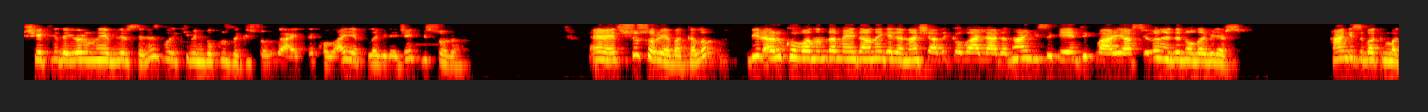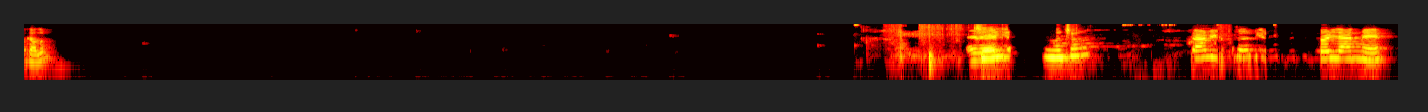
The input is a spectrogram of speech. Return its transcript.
şekli de yorumlayabilirseniz bu 2009'daki soru gayet de kolay yapılabilecek bir soru. Evet şu soruya bakalım. Bir arı kovanında meydana gelen aşağıdaki olaylardan hangisi genetik varyasyona neden olabilir? Hangisi bakın bakalım. C hocam. Sperm ve yumurtanın birleşmesi döllenme.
